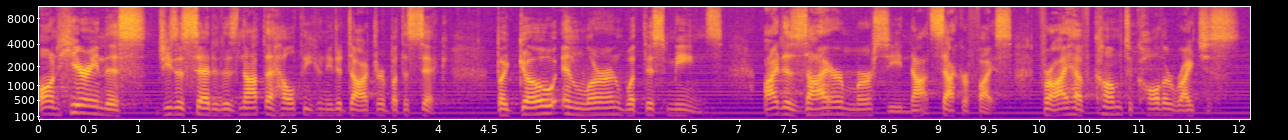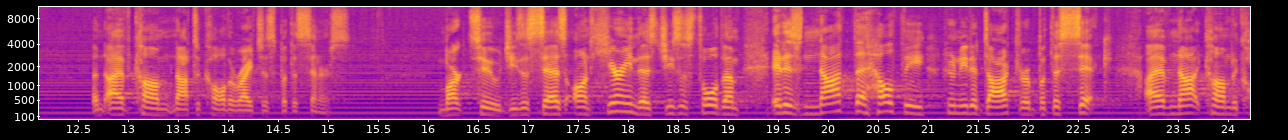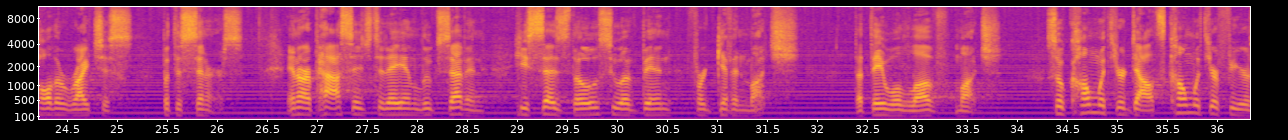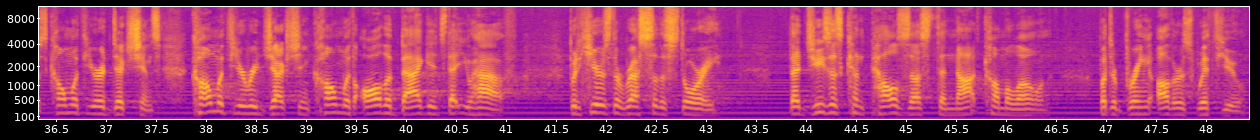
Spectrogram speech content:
On hearing this, Jesus said, It is not the healthy who need a doctor, but the sick. But go and learn what this means. I desire mercy, not sacrifice, for I have come to call the righteous, and I have come not to call the righteous, but the sinners. Mark 2, Jesus says, On hearing this, Jesus told them, It is not the healthy who need a doctor, but the sick. I have not come to call the righteous, but the sinners. In our passage today in Luke 7, he says, Those who have been forgiven much, that they will love much. So come with your doubts, come with your fears, come with your addictions, come with your rejection, come with all the baggage that you have. But here's the rest of the story that Jesus compels us to not come alone, but to bring others with you.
